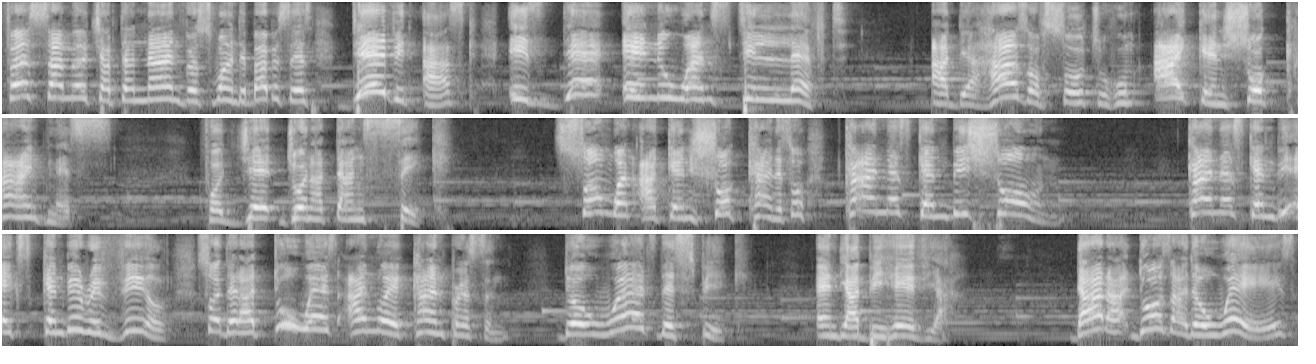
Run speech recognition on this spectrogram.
First Samuel chapter 9, verse 1, the Bible says, David asked, Is there anyone still left at the house of Saul to whom I can show kindness for J- Jonathan's sake? Someone I can show kindness. So kindness can be shown. Kindness can be can be revealed. So there are two ways I know a kind person: the words they speak and their behavior. That are, those are the ways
